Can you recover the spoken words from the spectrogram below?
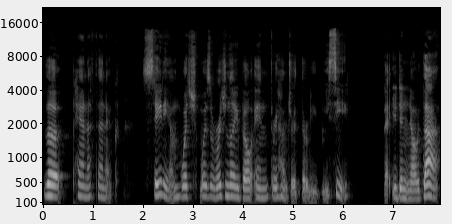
the Panathenaic Stadium, which was originally built in 330 BC. Bet you didn't know that.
